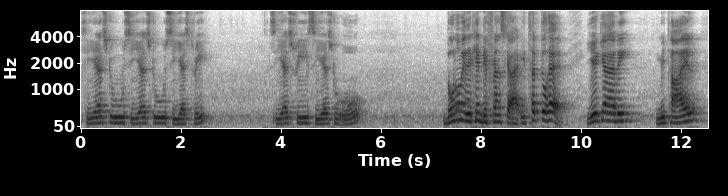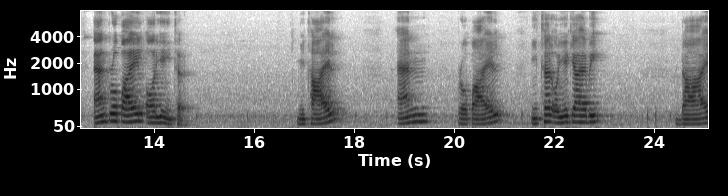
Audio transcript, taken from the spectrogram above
C H two C H two C H three C H three C H two O दोनों में देखें डिफरेंस क्या है। इथर तो है, ये क्या है अभी? मिथाइल एनप्रोपाइल और ये ether methyl N propyl ether और ये क्या है भी डाई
